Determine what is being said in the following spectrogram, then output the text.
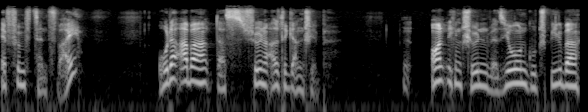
F-15 2 oder aber das schöne alte Gunship. Ordentlichen, schönen Version, gut spielbar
